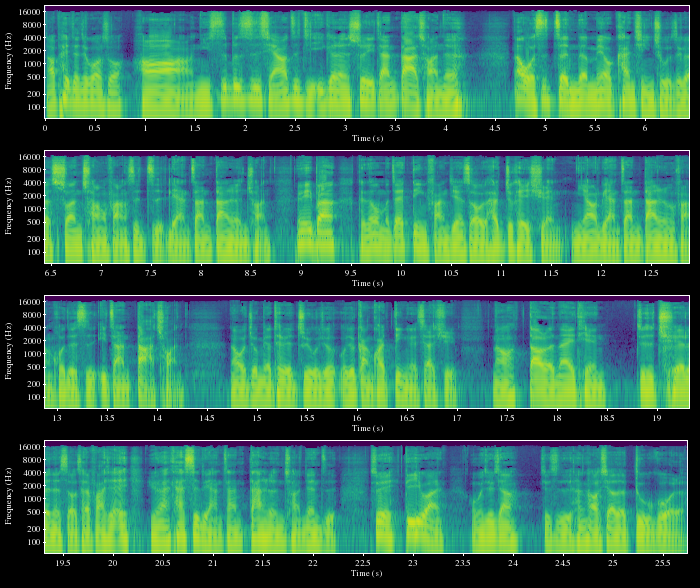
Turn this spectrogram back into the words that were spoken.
然后佩珍就跟我说：“哈，你是不是想要自己一个人睡一张大床呢？”那我是真的没有看清楚，这个双床房是指两张单人床，因为一般可能我们在订房间的时候，他就可以选你要两张单人房或者是一张大床，然后我就没有特别注意，我就我就赶快订了下去，然后到了那一天就是确认的时候才发现，哎，原来它是两张单人床这样子。所以第一晚我们就这样，就是很好笑的度过了。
